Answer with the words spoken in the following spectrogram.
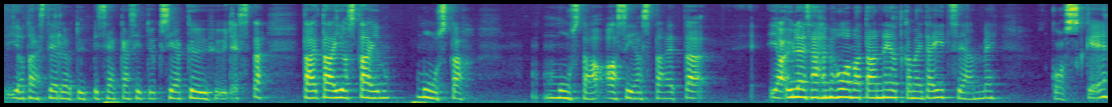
jotain stereotyyppisiä käsityksiä köyhyydestä tai, tai jostain muusta, muusta asiasta. Että, ja yleensähän me huomataan ne, jotka meitä itseämme koskee.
